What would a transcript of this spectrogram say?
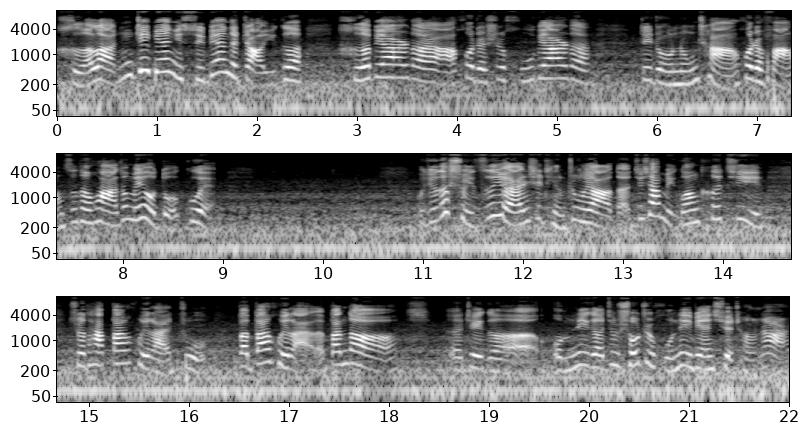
河了。你这边你随便的找一个河边的啊，或者是湖边的这种农场或者房子的话，都没有多贵。我觉得水资源是挺重要的。就像美光科技说，他搬回来住，搬搬回来了，搬到呃这个我们那个就是手指湖那边雪城那儿。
